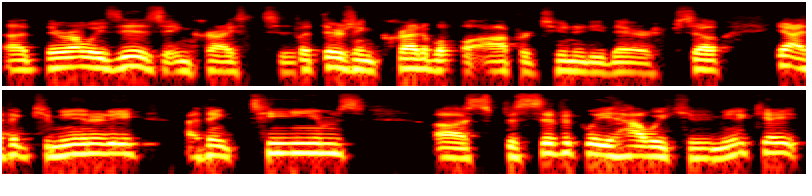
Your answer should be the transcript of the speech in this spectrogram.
Uh, there always is in crisis, but there's incredible opportunity there. So, yeah, I think community, I think teams, uh, specifically how we communicate,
